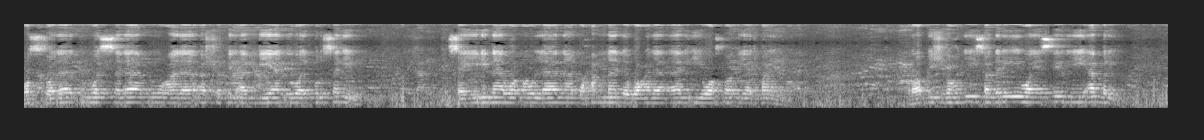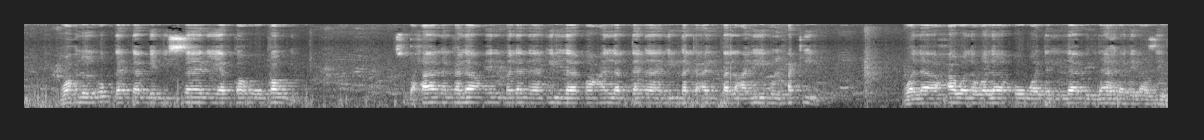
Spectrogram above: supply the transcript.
Wassalatu wassalamu ala ashrafil anbiya wal mursalin. Sayyidina wa maulana Muhammad wa ala alihi wa sahbihi ajma'in. Rabbi shrah li sadri wa yassir li amri. Wahlul uqdatan min lisani yafqahu qawli سبحانك لا علم لنا إلا ما علمتنا إنك أنت العليم الحكيم ولا حول ولا قوة إلا بالله العلي العظيم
